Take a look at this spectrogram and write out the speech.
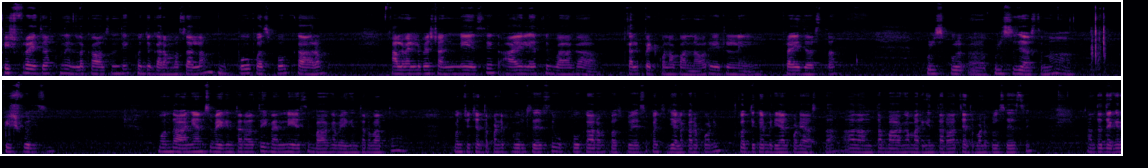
fish fry చేస్తుంది. ఇందులో కావాల్సింది కొంచెం గరం మసాలా ఉప్పు పసుపు కారం. అల్లం వెల్లుల్లి పేస్ట్ అన్నీ వేసి ఆయిల్ వేసి బాగా కలిపి పెట్టుకున్న ఒక వన్ అవర్ వీటిని ఫ్రై చేస్తా. పులుసు పులుసు చేస్తున్నా. ఫిష్ పులుసు. ముందు ఆనియన్స్ వేగిన తర్వాత ఇవన్నీ వేసి బాగా వేగిన తర్వాత కొంచెం చింతపండు పులుసు వేసి ఉప్పు కారం పసుపు వేసి కొంచెం జీలకర్ర పొడి కొద్దిగా మిరియాల పొడి వేస్తా. అదంతా బాగా మరిగిన తర్వాత చింతపండు పులుసు వేసి అంత దగ్గర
